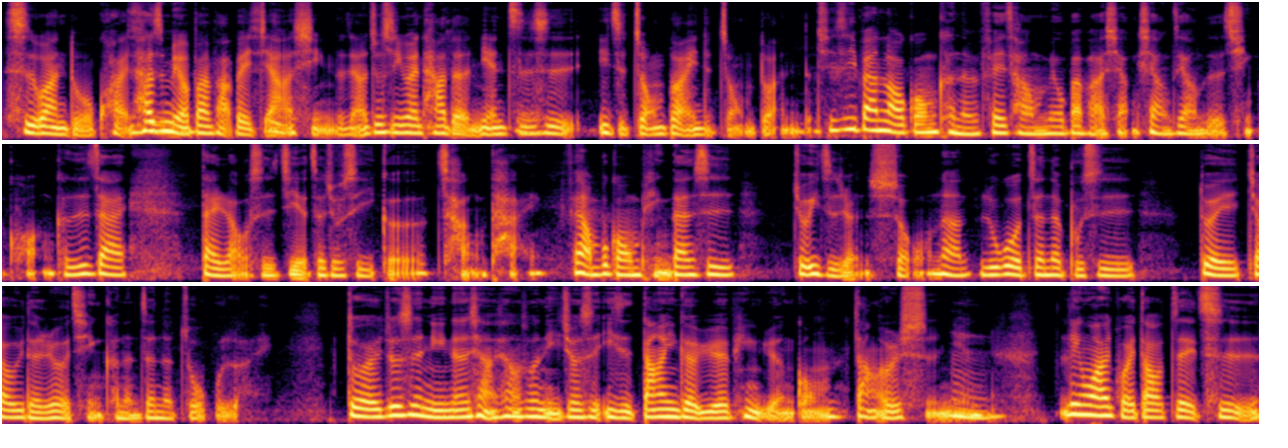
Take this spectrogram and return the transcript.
四万多块，他是没有办法被加薪的，这样就是因为他的年资是一直中断，一直中断的。其实一般劳工可能非常没有办法想象这样子的情况，可是，在代老师界，这就是一个常态，非常不公平，但是就一直忍受。那如果真的不是对教育的热情，可能真的做不来。对，就是你能想象说，你就是一直当一个约聘员工当二十年。嗯另外，回到这次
